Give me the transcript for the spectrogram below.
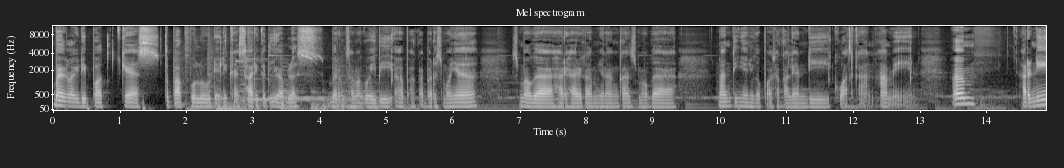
Baik lagi di podcast Tepak Bulu Cast hari ke-13 bareng sama gue Ibi. Apa kabar semuanya? Semoga hari-hari kalian menyenangkan, semoga nantinya juga puasa kalian dikuatkan. Amin. Um, hari ini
